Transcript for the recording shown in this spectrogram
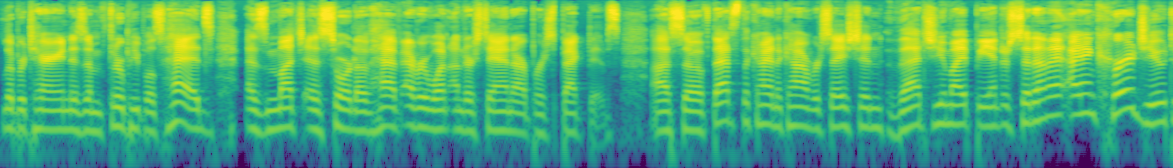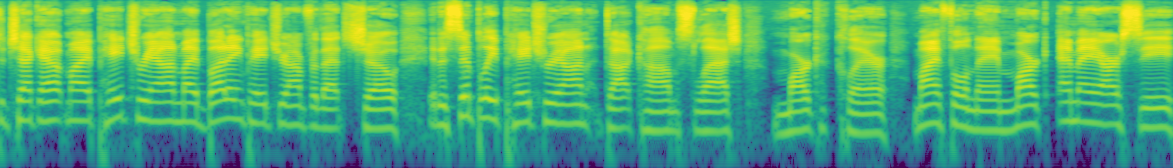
libertarianism through people's heads as much as sort of have everyone understand our perspectives. Uh, so if that's the kind of conversation that you might be interested in, I, I encourage you to check out my Patreon, my budding Patreon for that show. It is simply patreon.com slash Marc Clair. My full name, Marc, M A R C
